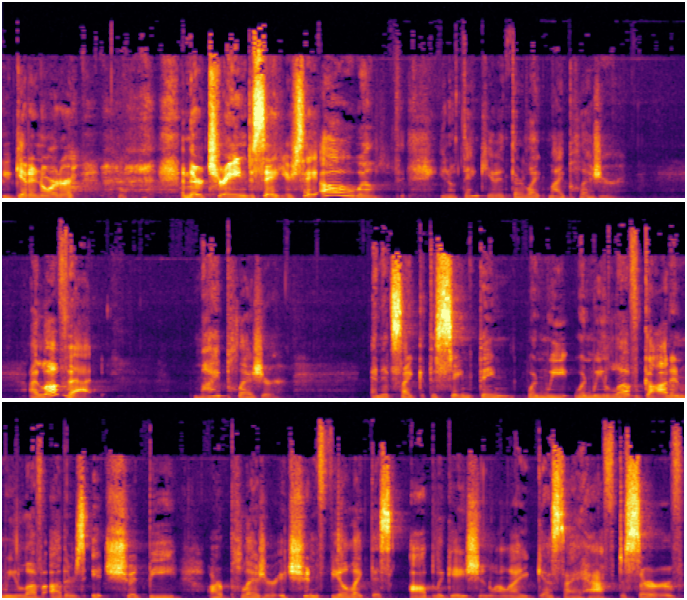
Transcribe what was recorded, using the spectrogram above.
you get an order and they're trained to say, you say, oh, well, you know, thank you. They're like, my pleasure. I love that. My pleasure. And it's like the same thing. When we, when we love God and we love others, it should be our pleasure. It shouldn't feel like this obligation. Well, I guess I have to serve.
